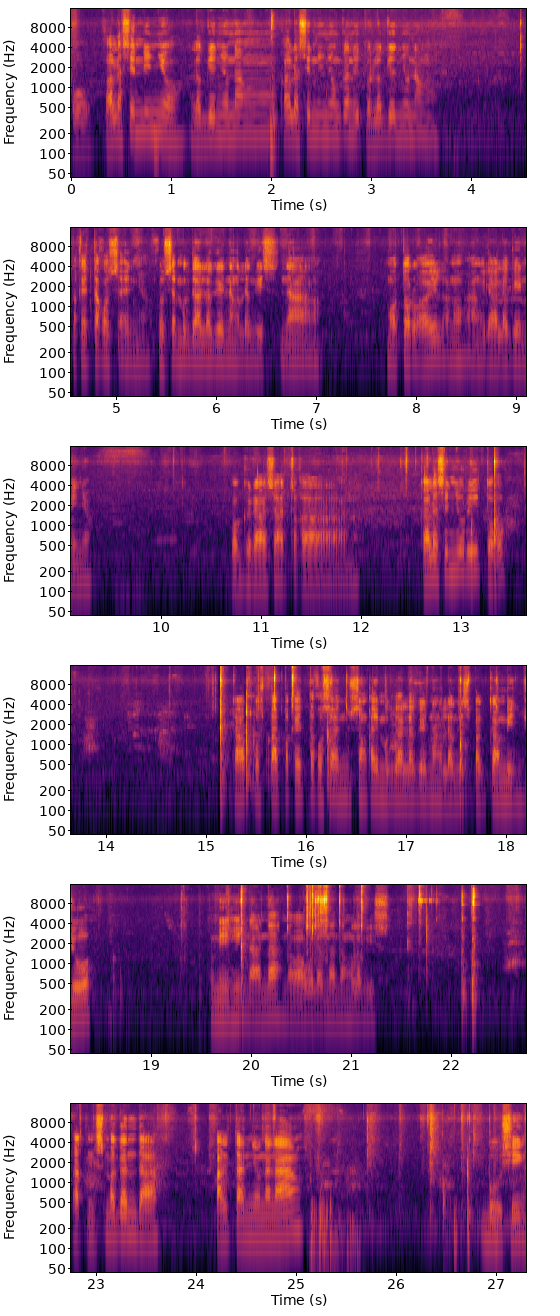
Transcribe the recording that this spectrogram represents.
oh, kalasin ninyo, lagyan nyo ng, kalasin ninyo ganito, lagyan nyo ng, pakita ko sa inyo, kung saan maglalagay ng langis na motor oil, ano, ang ilalagay ninyo. Huwag grasa at saka, ano, kalasin nyo rito, tapos papakita ko sa inyo saan kayo maglalagay ng langis. Pagka medyo humihina na, nawawala na ng langis. At mas maganda, paltan nyo na ng bushing.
